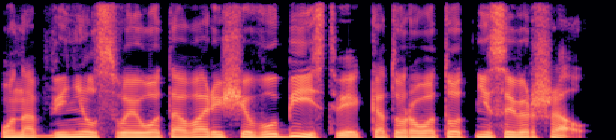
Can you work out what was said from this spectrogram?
Он обвинил своего товарища в убийстве, которого тот не совершал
